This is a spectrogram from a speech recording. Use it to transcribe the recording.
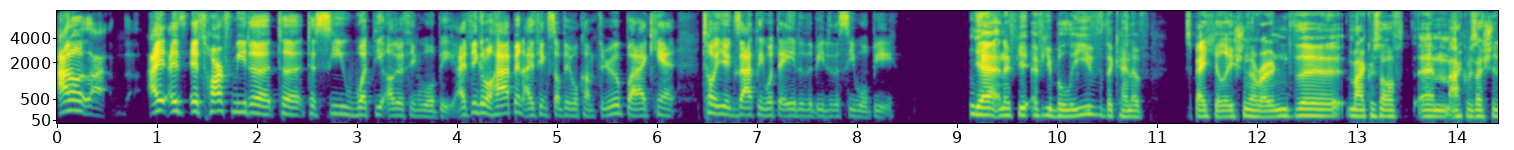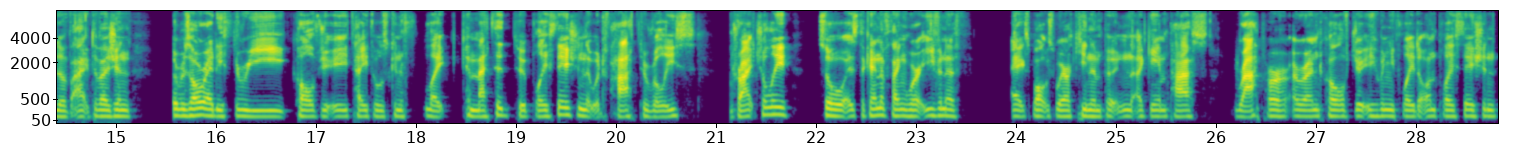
I don't. I, I it's, it's hard for me to to to see what the other thing will be. I think it'll happen. I think something will come through, but I can't tell you exactly what the A to the B to the C will be. Yeah, and if you if you believe the kind of speculation around the Microsoft um, acquisition of Activision, there was already three Call of Duty titles conf- like committed to PlayStation that would have had to release contractually. So it's the kind of thing where even if Xbox were keen on putting a Game Pass wrapper around Call of Duty when you played it on PlayStation,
